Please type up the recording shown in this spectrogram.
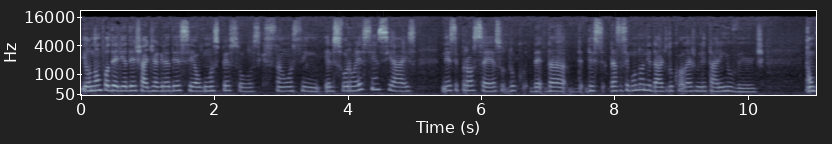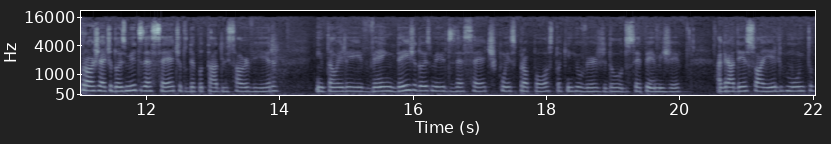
E eu não poderia deixar de agradecer algumas pessoas que são assim, eles foram essenciais nesse processo do, de, da, dessa segunda unidade do Colégio Militar em Rio Verde. É um projeto de 2017 do deputado Lissauer Vieira. Então ele vem desde 2017 com esse propósito aqui em Rio Verde do, do CPMG. Agradeço a ele muito,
